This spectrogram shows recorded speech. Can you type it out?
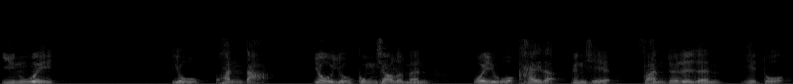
因为有宽大又有功效的门为我开的，并且反对的人也多。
